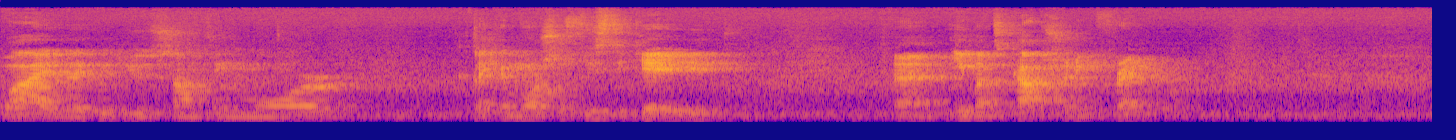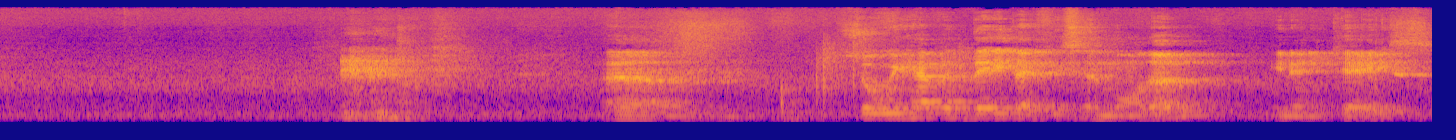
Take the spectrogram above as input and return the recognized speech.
why they could use something more, like a more sophisticated uh, image captioning framework. Um, so we have a data efficient model in any case.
